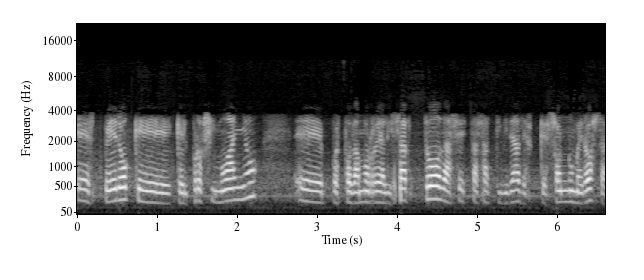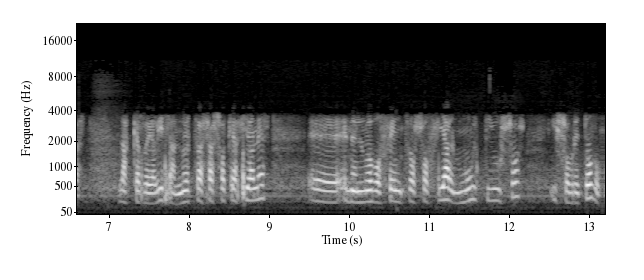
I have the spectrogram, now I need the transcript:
espero que, el próximo año eh, pues podamos realizar todas estas actividades, que son numerosas, las que realizan nuestras asociaciones eh, en el nuevo centro social multiusos y sobre todo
